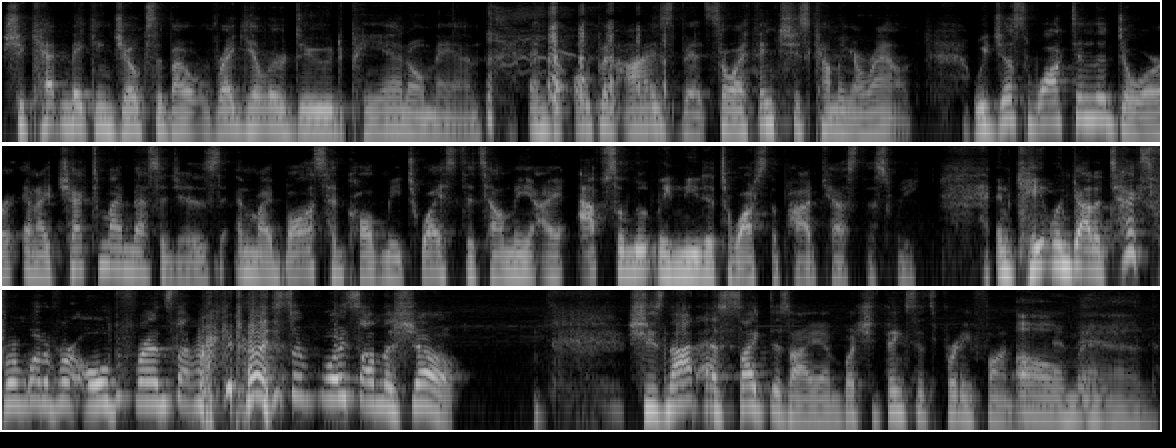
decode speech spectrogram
She kept making jokes about regular dude piano man and the open eyes bit. So I think she's coming around. We just walked in the door and I checked my messages, and my boss had called me twice to tell me I absolutely needed to watch the podcast this week. And Caitlin got a text from one of her old friends that recognized her voice on the show. She's not as psyched as I am, but she thinks it's pretty funny. Oh man.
